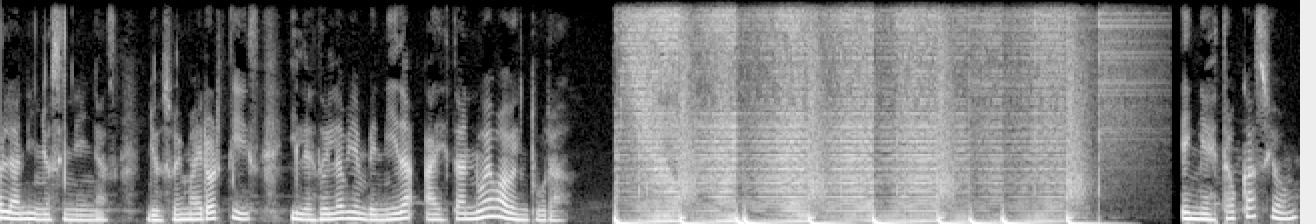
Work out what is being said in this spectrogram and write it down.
Hola niños y niñas, yo soy Mayra Ortiz y les doy la bienvenida a esta nueva aventura. En esta ocasión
